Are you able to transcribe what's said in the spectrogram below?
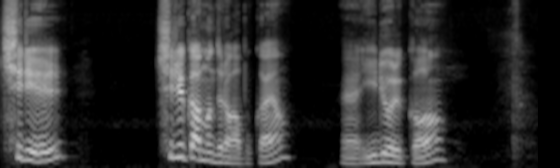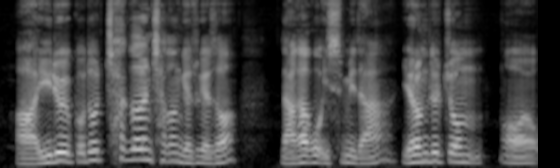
7일, 7일 거 한번 들어가 볼까요? 네, 일요일 거. 아, 일요일 거도 차근차근 계속해서 나가고 있습니다. 여러분들 좀, 어,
